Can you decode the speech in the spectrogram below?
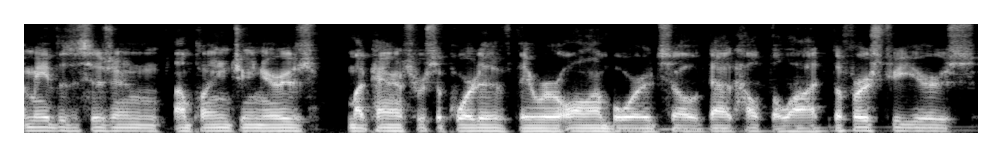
I made the decision. I'm playing juniors. My parents were supportive; they were all on board, so that helped a lot. The first two years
